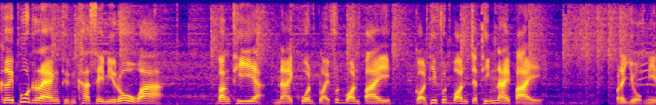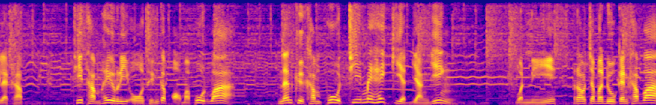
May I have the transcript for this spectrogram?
เคยพูดแรงถึงคาเซมิโร่ว่า บางทีอะนายควรปล่อยฟุตบอลไป ก่อนที่ฟุตบอลจะทิ้งนายไป ประโยคนี้แหละครับ ที่ทำให้รีโอถึงกับออกมาพูดว่า นั่นคือคำพูดที่ไม่ให้เกียรติอย่างยิ่ง วันนี้เราจะมาดูกันครับว่า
